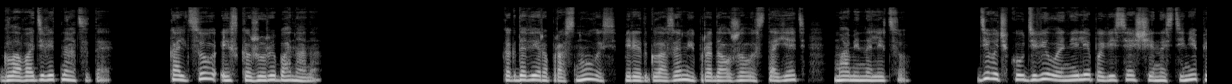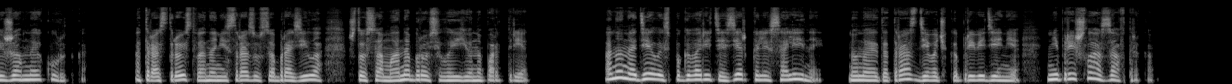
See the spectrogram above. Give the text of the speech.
Глава 19. Кольцо из кожуры банана. Когда Вера проснулась, перед глазами продолжало стоять мамино лицо. Девочка удивила нелепо висящая на стене пижамная куртка. От расстройства она не сразу сообразила, что сама набросила ее на портрет. Она надеялась поговорить о зеркале с Алиной, но на этот раз девочка-привидение не пришла с завтраком.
